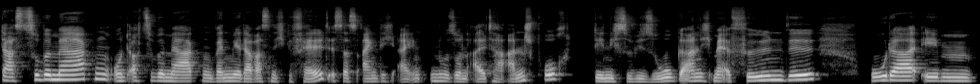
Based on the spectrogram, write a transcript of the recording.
Das zu bemerken und auch zu bemerken, wenn mir da was nicht gefällt, ist das eigentlich nur so ein alter Anspruch, den ich sowieso gar nicht mehr erfüllen will. Oder eben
